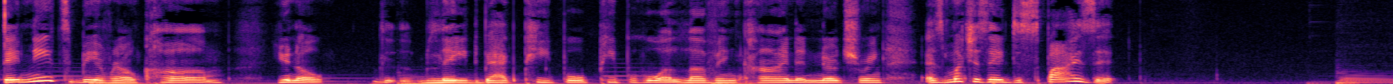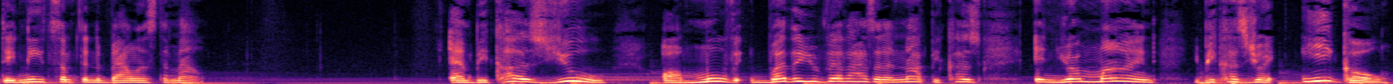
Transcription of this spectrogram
They need to be around calm, you know, laid back people, people who are loving, kind, and nurturing. As much as they despise it, they need something to balance them out. And because you are moving, whether you realize it or not, because in your mind, because your ego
